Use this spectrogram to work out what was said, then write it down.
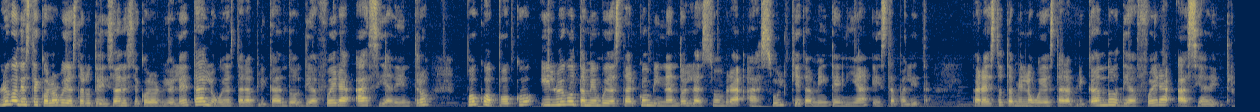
Luego de este color voy a estar utilizando este color violeta, lo voy a estar aplicando de afuera hacia adentro poco a poco y luego también voy a estar combinando la sombra azul que también tenía esta paleta. Para esto también lo voy a estar aplicando de afuera hacia adentro.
